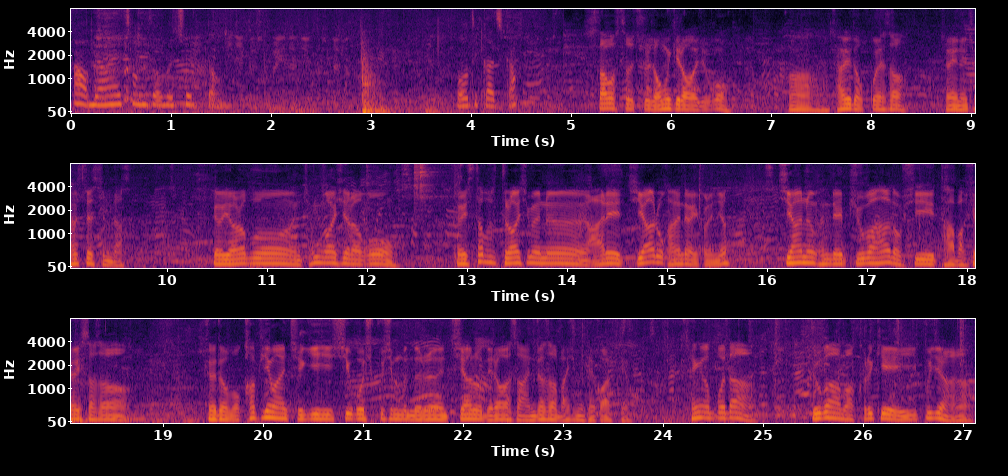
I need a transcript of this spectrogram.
아 명예청소부 출동. 어디까지 가? 스타벅스 줄 너무 길어가지고 아, 자리도 없고 해서 저희는 철수했습니다. 그 여러분 참고하시라고 저희 스타벅스 들어가시면은 아래 지하로 가는 데가 있거든요. 지하는 근데 뷰가 하나도 없이 다 막혀 있어서 그래도 뭐 커피만 즐기시고 싶으신 분들은 지하로 내려가서 앉아서 마시면 될 것 같아요. 생각보다 뷰가 막 그렇게 이쁘진 않아.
